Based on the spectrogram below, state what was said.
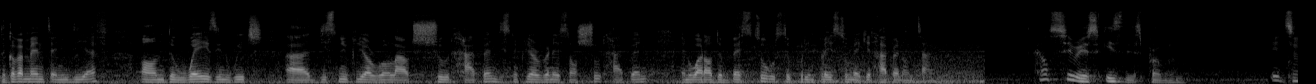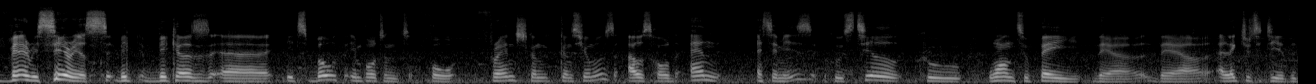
the government and EDF on the ways in which uh, this nuclear rollout should happen, this nuclear renaissance should happen, and what are the best tools to put in place to make it happen on time. How serious is this problem? It's very serious because uh, it's both important for French con consumers, households, and SMEs who still who want to pay their, their electricity the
